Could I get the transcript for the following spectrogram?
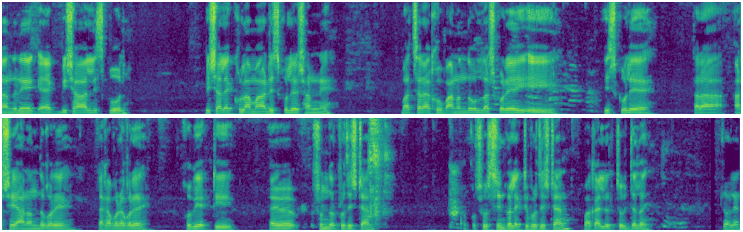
নান্দনিক এক বিশাল স্কুল। বিশাল এক খোলা মাঠ স্কুলের সামনে। বাচ্চারা খুব আনন্দ উল্লাস করে এই স্কুলে তারা আসে, আনন্দ করে, লেখাপড়া করে। খুবই একটি সুন্দর প্রতিষ্ঠান। সুশৃঙ্খল একটি প্রতিষ্ঠান, বাকাইল উচ্চ বিদ্যালয়। চলেন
